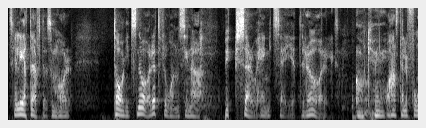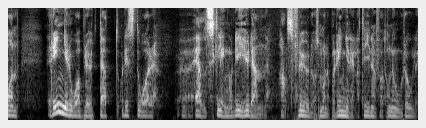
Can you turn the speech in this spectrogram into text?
ska leta efter som har tagit snöret från sina byxor och hängt sig i ett rör. Liksom. Okej. Och hans telefon ringer oavbrutet och det står eh, älskling och det är ju den, hans fru då, som håller på och ringer hela tiden för att hon är orolig.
